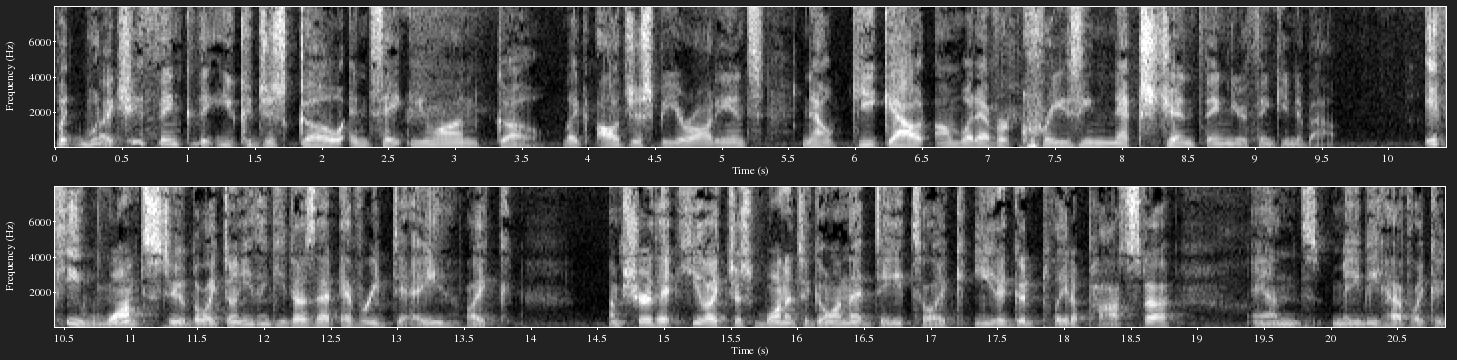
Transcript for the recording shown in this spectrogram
But wouldn't Like- you think that you could just go and say, Elon, go? Like, I'll just be your audience. Now geek out on whatever crazy next gen thing you're thinking about. if he wants to, but like, don't you think he does that every day? Like, I'm sure that he like just wanted to go on that date to like eat a good plate of pasta and maybe have like a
